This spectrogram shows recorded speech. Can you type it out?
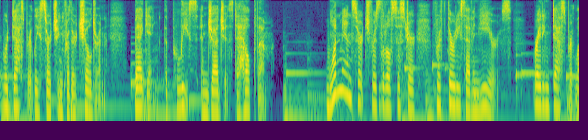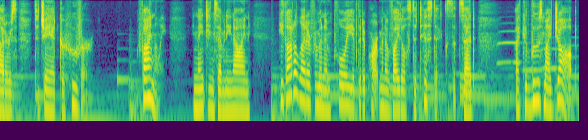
were desperately searching for their children, begging the police and judges to help them. One man searched for his little sister for 37 years, writing desperate letters to J. Edgar Hoover. Finally, in 1979, he got a letter from an employee of the Department of Vital Statistics that said, I could lose my job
